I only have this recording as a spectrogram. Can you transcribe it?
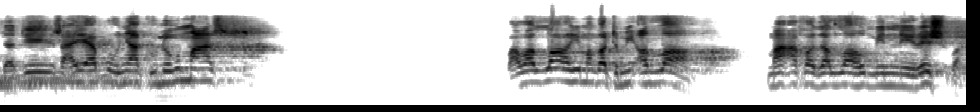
jadi saya punya gunung emas. Wa wallahi mongko demi Allah ma akhadallahu minni riswa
